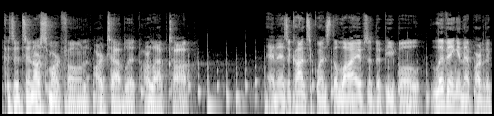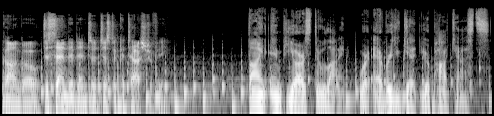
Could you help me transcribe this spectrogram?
because it's in our smartphone, our tablet, our laptop. And as a consequence, the lives of the people living in that part of the Congo descended into just a catastrophe. Find NPR's Throughline wherever you get your podcasts.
